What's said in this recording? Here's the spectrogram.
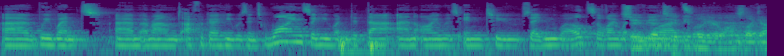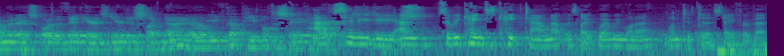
Uh, we went um, around Africa. He was into wine, so he went and did that, and I was into saving the world. So I went. So you've got two people here. One's like, "I'm going to explore the vineyards," and you're just like, "No, no, no we've got people to save here." Absolutely, and so we came to Cape Town. That was like where we wanna, wanted to stay for a bit.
